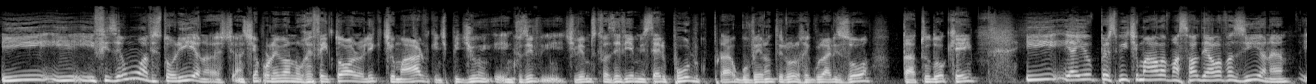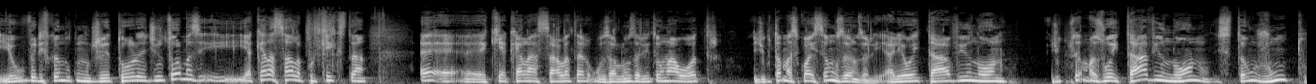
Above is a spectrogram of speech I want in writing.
e, e, e fizemos uma vistoria. Nós, nós tinha problema no refeitório ali, que tinha uma árvore que a gente pediu, inclusive tivemos que fazer via Ministério Público, para o governo anterior regularizou, tá tudo ok. E, e, aí eu percebi que tinha uma, aula, uma sala de aula vazia, né? E eu verificando com o diretor, diretor, mas e, e aquela sala, por que que está é, é, é que aquela sala, tá, os alunos ali estão na outra. Eu digo, tá, mas quais são os anos ali? Ali é o oitavo e o nono. Eu digo, mas o oitavo e o nono estão junto.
